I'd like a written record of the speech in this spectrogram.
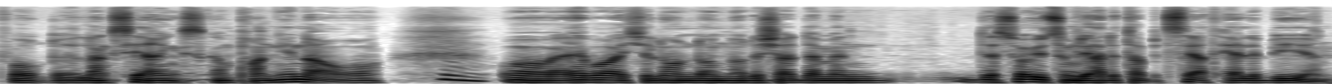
for lanseringskampanjen. da, og, mm. og jeg var ikke i London når det skjedde, men det så ut som de hadde tapetsert hele byen.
